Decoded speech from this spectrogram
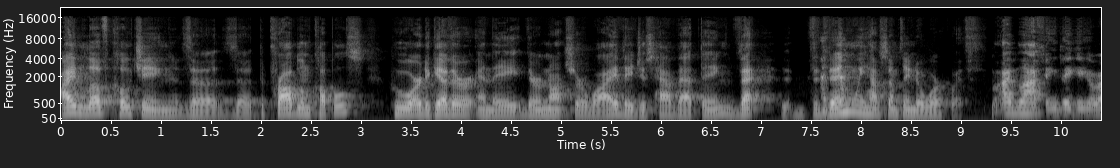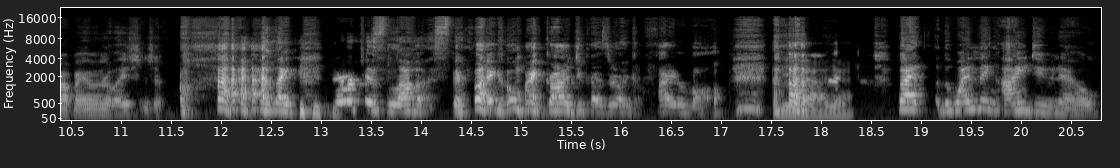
I love coaching the, the the problem couples who are together and they they're not sure why they just have that thing that then we have something to work with. I'm laughing thinking about my own relationship. Like therapists love us. They're like oh my god you guys are like a fireball. Yeah yeah. But the one thing i do know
